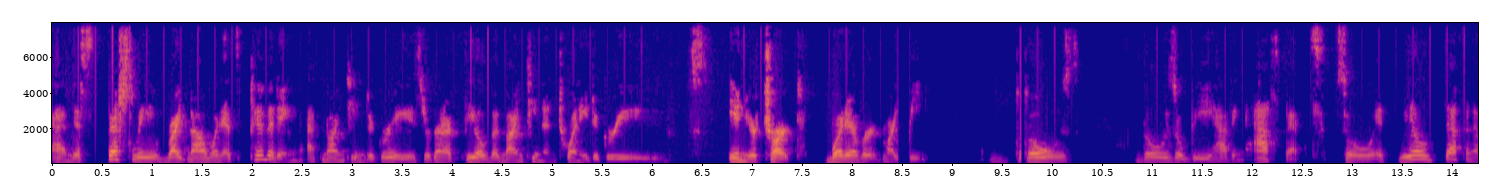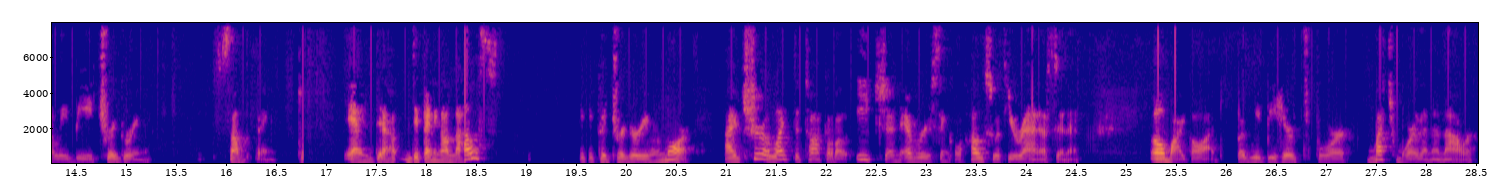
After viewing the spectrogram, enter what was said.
and especially right now when it's pivoting at 19 degrees, you're going to feel the 19 and 20 degrees in your chart, whatever it might be. Those those will be having aspects. So it will definitely be triggering something. And uh, depending on the house, it could trigger even more. I'd sure like to talk about each and every single house with Uranus in it. Oh my God, but we'd be here for much more than an hour.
